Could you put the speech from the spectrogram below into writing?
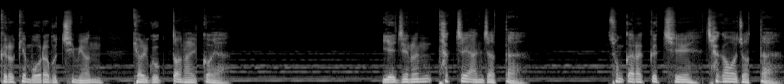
그렇게 몰아붙이면 결국 떠날 거야. 예진은 탁자에 앉았다. 손가락 끝이 차가워졌다.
